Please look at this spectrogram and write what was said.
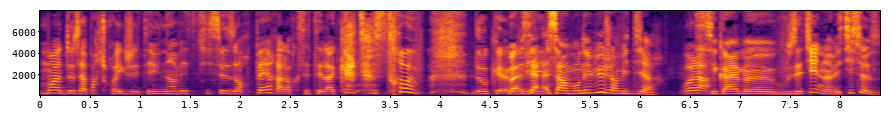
moi, deux apparts, je croyais que j'étais une investisseuse hors pair, alors que c'était la catastrophe. Donc, euh, Bah, mais C'est un bon début, j'ai envie de dire. voilà. C'est quand même, euh, vous étiez une investisseuse.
